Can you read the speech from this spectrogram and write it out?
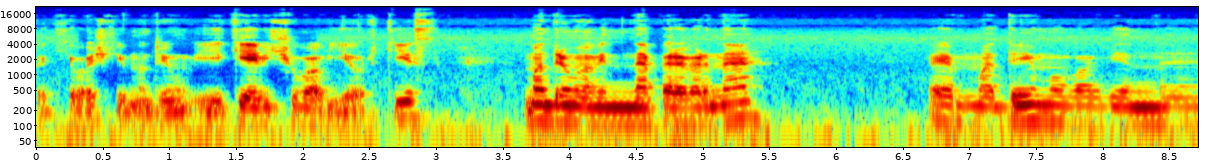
такі важкі Мадрімов, які я відчував, є Ортіс. Мадрімова він не переверне. Е, Мадрімова він е,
